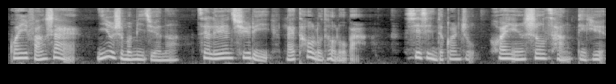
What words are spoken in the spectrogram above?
关于防晒，你有什么秘诀呢？在留言区里来透露透露吧。谢谢你的关注，欢迎收藏订阅。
